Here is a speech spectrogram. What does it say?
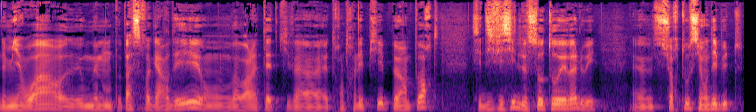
de miroir euh, ou même on peut pas se regarder, on va avoir la tête qui va être entre les pieds, peu importe. C'est difficile de s'auto-évaluer, euh, surtout si on débute.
